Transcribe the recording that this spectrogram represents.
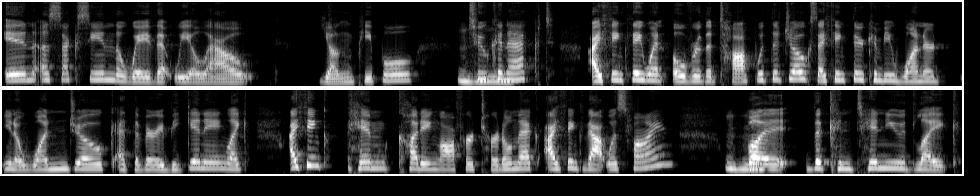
in a sex scene the way that we allow young people to Mhm. connect. I think they went over the top with the jokes. I think there can be one or, you know, one joke at the very beginning. Like, I think him cutting off her turtleneck, I think that was fine. Mhm. But the continued, like,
